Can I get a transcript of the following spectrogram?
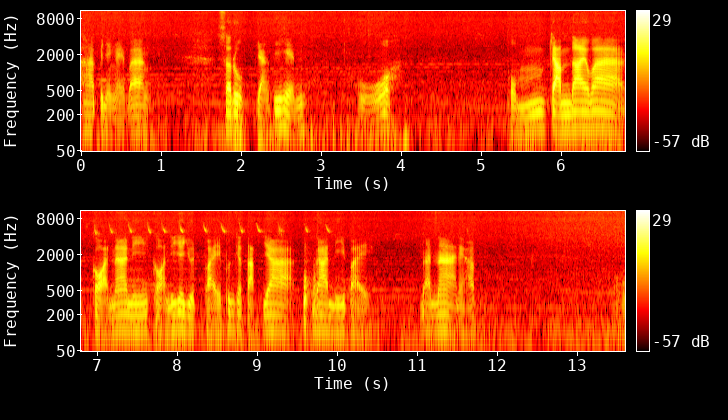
ภาพเป็นยังไงบ้าง สรุปอย่างที่เห็นโหผมจำได้ว่าก่อนหน้านี้ก่อนที่จะหยุดไป เพิ่งจะตัดหญ้าด้านนี้ไป ด้านหน้าเนะครับโอ้โห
